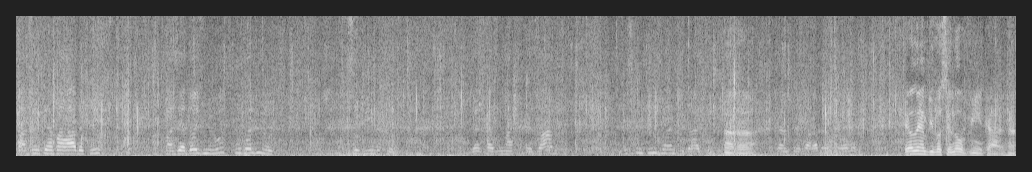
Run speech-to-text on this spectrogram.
fazia intervalado aqui, fazia dois minutos por dois minutos, subindo aqui. Às vezes fazia marcha pesada, isso com 15 anos de idade, Aham. quero me preparar para a prova. Eu lembro de você novinho, cara. né?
